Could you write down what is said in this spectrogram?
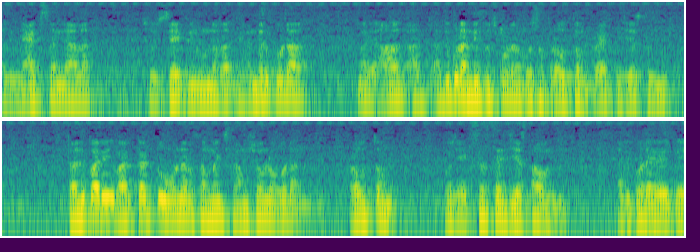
అది మ్యాక్ సంఘాల సొసైటీలు ఉన్నారా మీరందరూ కూడా మరి ఆ- అది కూడా అందిపించుకోవడం కోసం ప్రభుత్వం ప్రయత్నం చేస్తుంది. తదుపరి వర్కర్ టు ఓనర్ సంబంధించిన అంశంలో కూడా ప్రభుత్వం కొంచెం ఎక్సర్సైజ్ చేస్తూ ఉంది. అది కూడా ఏదైతే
